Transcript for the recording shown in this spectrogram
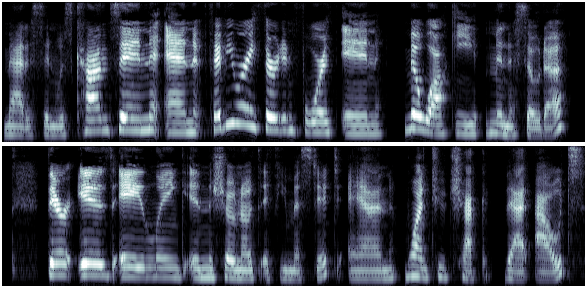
Madison, Wisconsin, and February 3rd and 4th in Milwaukee, Minnesota. There is a link in the show notes if you missed it and want to check that out.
